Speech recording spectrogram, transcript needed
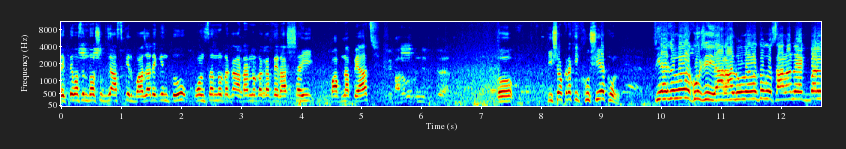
দেখতে পাচ্ছেন দর্শক যে আজকের বাজারে কিন্তু পঞ্চান্ন টাকা আটান্ন টাকাতে রাজশাহী পাবনা পেঁয়াজ। তো কৃষকরা কি খুশি এখন? পেঁয়াজ ওলারা খুশি আর আলু ওলারা তো চালানো একবারে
